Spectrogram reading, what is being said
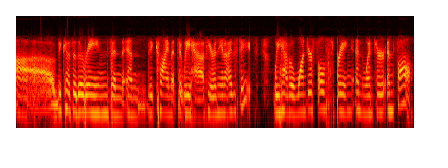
uh, because of the rains and and the climate that we have here in the United States. We have a wonderful spring and winter and fall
